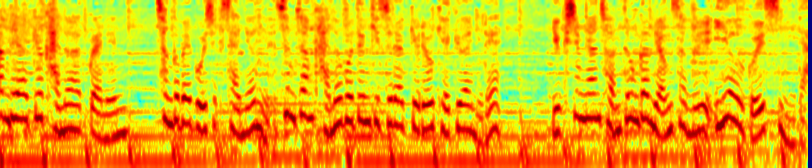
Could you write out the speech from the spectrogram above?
청암대학교 간호학과는 1954년 순천 간호고등기술학교로 개교한 이래 60년 전통과 명성을 이어오고 있습니다.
